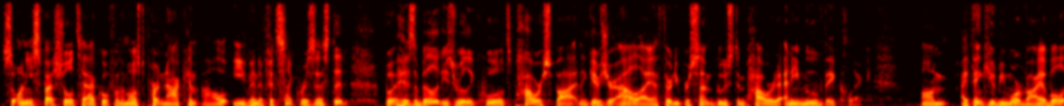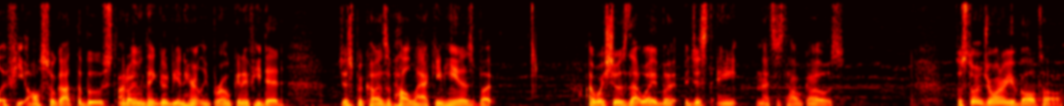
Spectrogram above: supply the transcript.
So any special attack will, for the most part, knock him out, even if it's, like, resisted. But his ability is really cool. It's Power Spot, and it gives your ally a 30% boost in power to any move they click. Um, I think he'd be more viable if he also got the boost. I don't even think it would be inherently broken if he did, just because of how lacking he is. But I wish it was that way, but it just ain't, and that's just how it goes. So Stonjourner Yveltal.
